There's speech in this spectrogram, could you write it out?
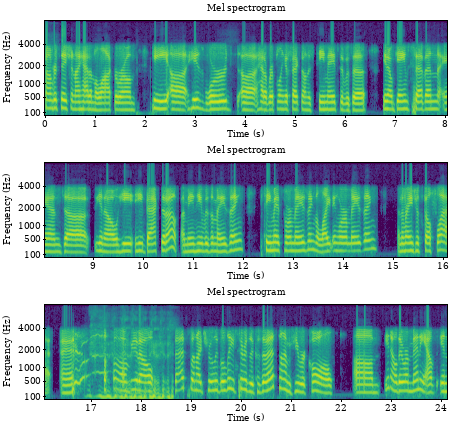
Conversation I had in the locker room. He, uh, his words uh, had a rippling effect on his teammates. It was a, you know, game seven, and uh, you know, he he backed it up. I mean, he was amazing. His teammates were amazing. The Lightning were amazing, and the Rangers fell flat. And um, you know, that's when I truly believed seriously because at that time, if you recall, um, you know, there were many out in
